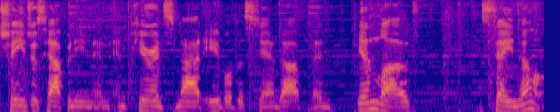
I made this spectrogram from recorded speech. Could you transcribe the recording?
changes happening and, and parents not able to stand up and in love say no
